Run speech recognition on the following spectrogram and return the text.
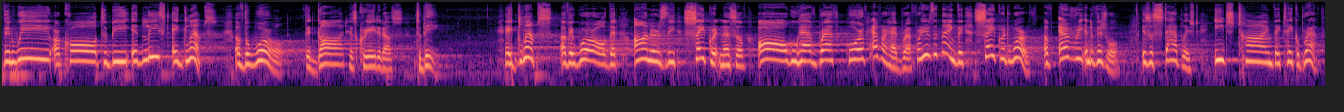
then we are called to be at least a glimpse of the world that God has created us to be. A glimpse of a world that honors the sacredness of all who have breath, who have ever had breath. For here's the thing the sacred worth of every individual is established each time they take a breath.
